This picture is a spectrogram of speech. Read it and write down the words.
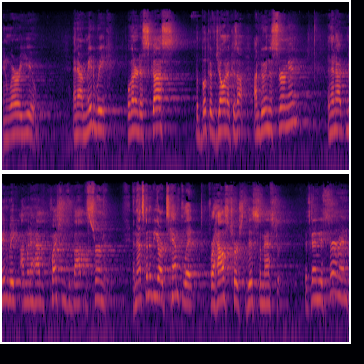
And where are you? And our midweek, we're going to discuss the book of Jonah because I'm doing the sermon And then at midweek, I'm going to have questions about the sermon. And that's going to be our template for house church this semester. It's going to be a sermon,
